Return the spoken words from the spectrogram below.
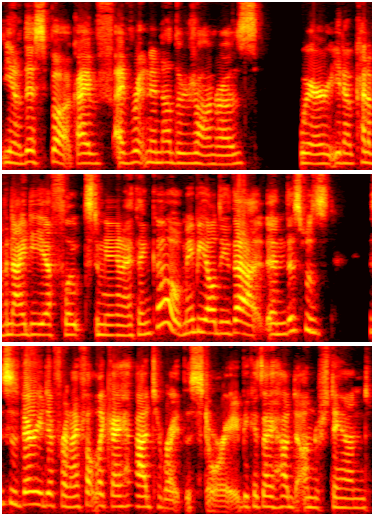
you know this book. I've I've written in other genres where you know kind of an idea floats to me and I think oh maybe I'll do that. And this was this is very different. I felt like I had to write the story because I had to understand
